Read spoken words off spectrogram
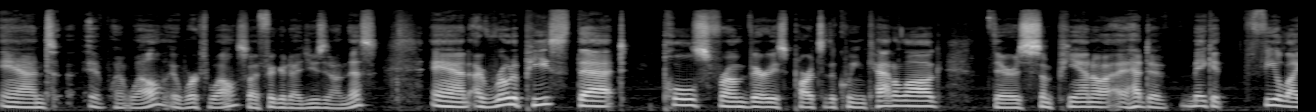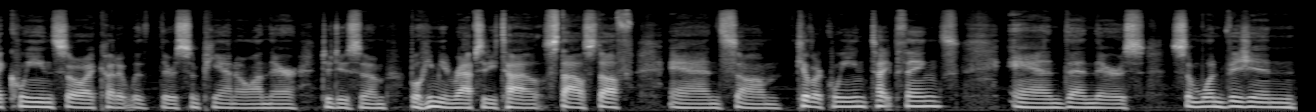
And it went well, it worked well. So I figured I'd use it on this. And I wrote a piece that pulls from various parts of the Queen catalog. There's some piano. I had to make it feel like Queen, so I cut it with there's some piano on there to do some Bohemian Rhapsody style, style stuff and some Killer Queen type things. And then there's some One Vision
